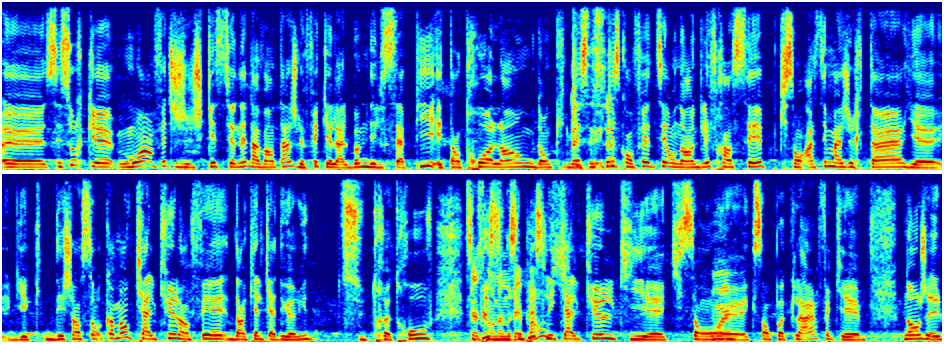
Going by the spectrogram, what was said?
Euh, c'est sûr que moi, en fait, je, questionnais davantage le fait que l'album d'Elisapi est en trois langues. Donc, ben, qu'est-ce qu'on fait? on a anglais, français qui sont assez majoritaires. Il y, a, il y a des chansons. Comment on calcule, en fait, dans quelle catégorie tu te retrouves. C'est plus, plus, les calculs qui, euh, qui sont euh, qui sont pas clairs. Fait que non, je,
